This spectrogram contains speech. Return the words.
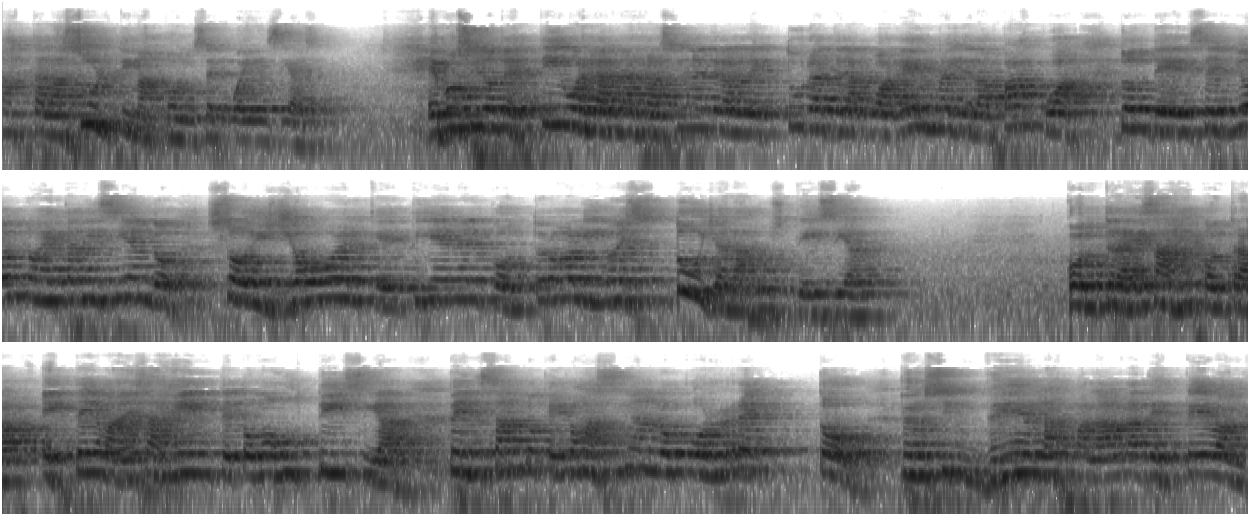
hasta las últimas consecuencias. Hemos sido testigos en las narraciones de las lecturas de la cuaresma y de la Pascua, donde el Señor nos está diciendo, soy yo el que tiene el control y no es tuya la justicia. Contra, esa, contra Esteban, esa gente tomó justicia pensando que ellos hacían lo correcto, pero sin ver las palabras de Esteban,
